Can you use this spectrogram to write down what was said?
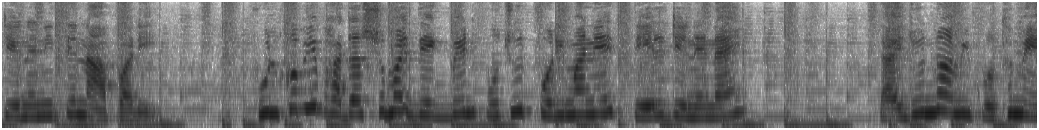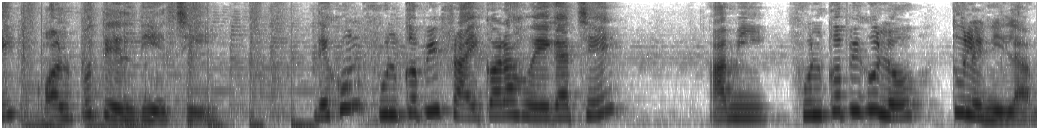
টেনে নিতে না পারে। ফুলকপি ভাজার সময় দেখবেন প্রচুর পরিমাণে তেল টেনে নেয়, তাই জন্য আমি প্রথমে অল্প তেল দিয়েছি। দেখুন ফুলকপি ফ্রাই করা হয়ে গেছে। আমি ফুলকপিগুলো তুলে নিলাম।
